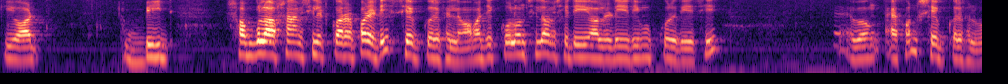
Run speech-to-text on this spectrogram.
keyword bid সবগুলো অপশান আমি সিলেক্ট করার পর এটি সেভ করে ফেললাম। আমার যে কোলন ছিল, আমি সেটি অলরেডি রিমুভ করে দিয়েছি এবং এখন সেভ করে ফেলব।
